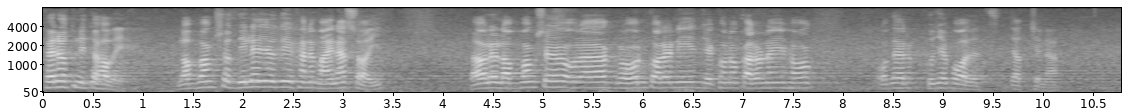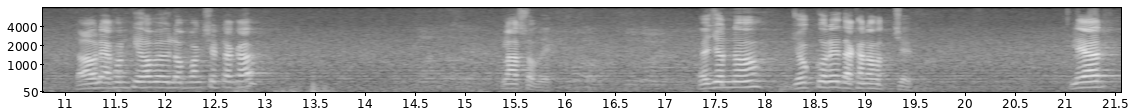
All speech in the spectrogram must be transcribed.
ফেরত নিতে হবে। লভ্যাংশ দিলে যদি এখানে মাইনাস হয়, তাহলে লভ্যাংশ ওরা গ্রহণ করেনি, যে কোনো কারণেই হোক ওদের খুঁজে পাওয়া যাচ্ছে- না। তাহলে এখন কি হবে ওই লভ্যাংশের টাকা? প্লাস হবে। এই জন্য যোগ করে দেখানো হচ্ছে। ক্লিয়ার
